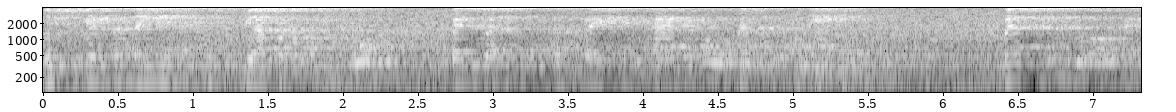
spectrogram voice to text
विश्व के अंदर नहीं है उस व्यापक इसको पहली बार स्लाइड में दिखाया गया तो वो महत्वपूर्ण नहीं है। महत्वपूर्ण जो है,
